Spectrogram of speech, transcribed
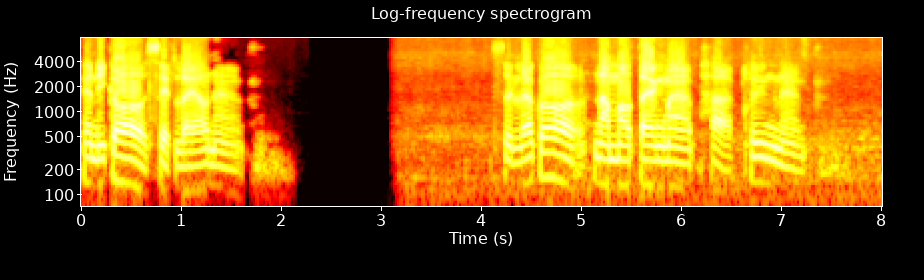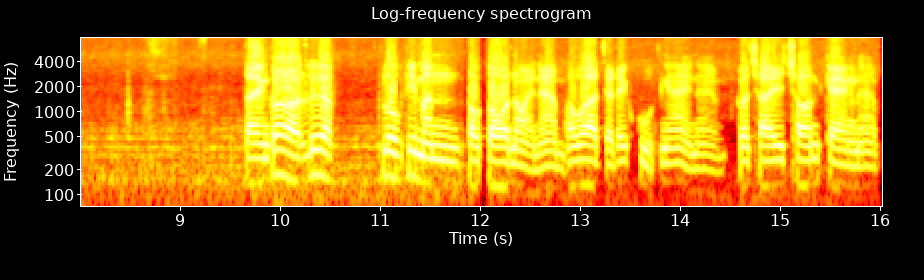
แค่นี้ก็เสร็จแล้วนะ เสร็จแล้วก็นำเอาแตงมาผ่าครึ่งนะ แตงก็เลือก ลูกที่มันโตๆหน่อยนะครับ เพราะว่าจะได้ขูดง่ายนะครับ ก็ใช้ช้อนแกงนะครับ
